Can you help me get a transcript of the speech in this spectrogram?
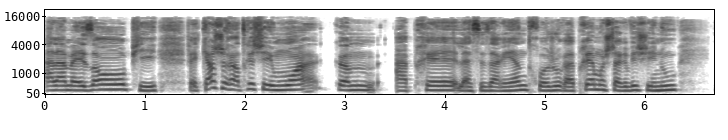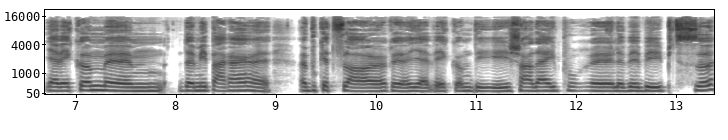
à la maison, puis fait quand je suis rentrée chez moi, comme après la césarienne, trois jours après, moi je suis arrivée chez nous, il y avait comme euh, de mes parents euh, un bouquet de fleurs, euh, il y avait comme des chandails pour le bébé, puis tout ça.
